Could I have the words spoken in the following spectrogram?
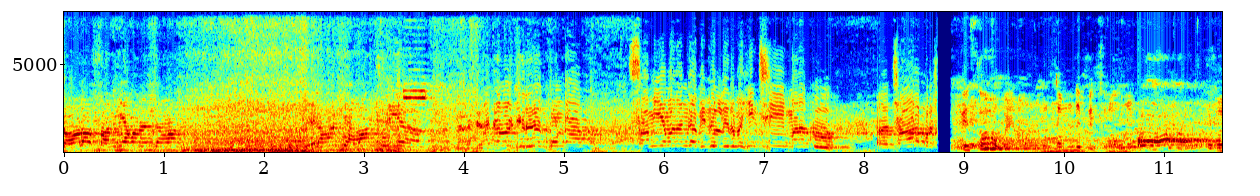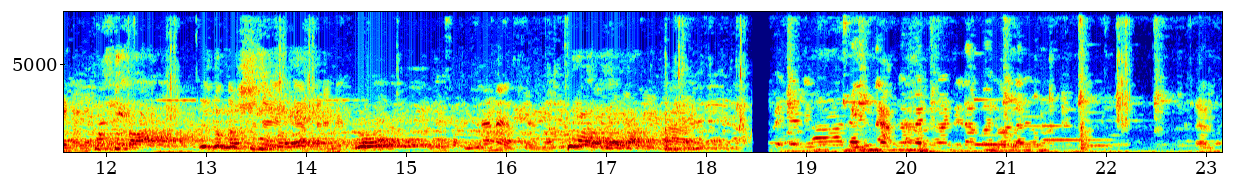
చాలా సంయమనంగా ఎలాంటి అవాంఛనీయ ఘటనలు జరగకుండా సంయమనంగా విధులు నిర్వహించి మనకు చాలా ప్రశ్న మొత్తం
